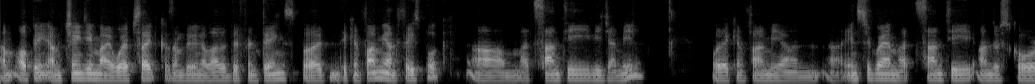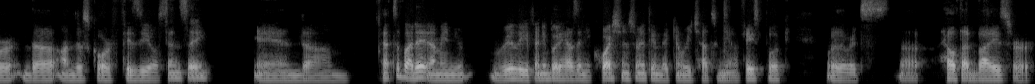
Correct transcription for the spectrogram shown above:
I'm upping, I'm changing my website because I'm doing a lot of different things, but they can find me on Facebook um, at Santi Villamil, or they can find me on uh, Instagram at Santi underscore the underscore physio sensei. And um, that's about it. I mean, really, if anybody has any questions or anything, they can reach out to me on Facebook, whether it's uh, health advice or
